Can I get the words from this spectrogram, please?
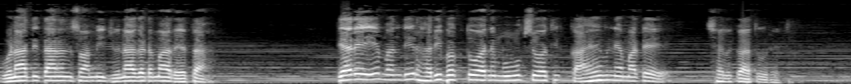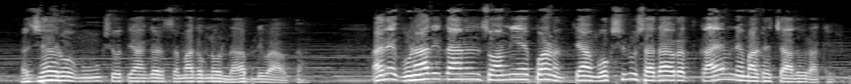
ગુણાતીતાનંદ સ્વામી જુનાગઢમાં રહેતા. ત્યારે એ મંદિર હરિભક્તો અને મુમુક્ષુઓથી કાયમને માટે છલકાતું રહેતું. હજારો મુમુક્ષુઓ ત્યાં આગળ સમાગમનો લાભ લેવા આવતા. અને ગુણાદિતાનંદ સ્વામીએ પણ ત્યાં મોક્ષનું સદાવ્રત કાયમને માટે ચાલુ રાખ્યું.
